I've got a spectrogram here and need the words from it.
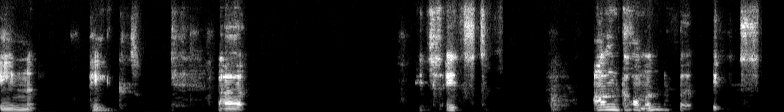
in pigs. Uh, it's it's uncommon, but it's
